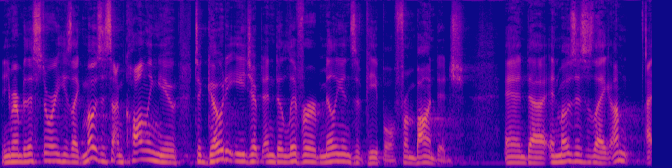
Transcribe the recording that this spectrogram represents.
And you remember this story? He's like, Moses, I'm calling you to go to Egypt and deliver millions of people from bondage. And, uh, and Moses is like, I'm, I,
